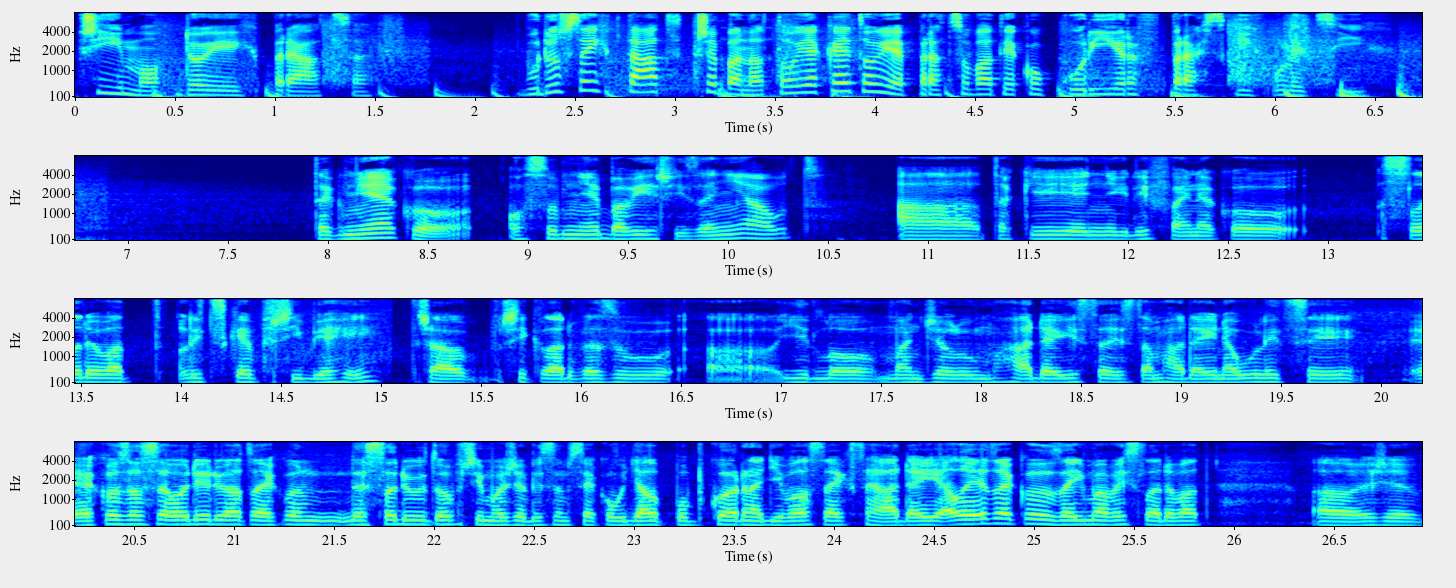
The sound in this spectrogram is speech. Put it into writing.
přímo do jejich práce. Budu se jich ptát třeba na to, jaké to je pracovat jako kurýr v pražských ulicích. Tak mě jako osobně baví řízení aut a taky je někdy fajn jako sledovat lidské příběhy. Třeba příklad vezu a jídlo manželům, hádají se, tam hádají na ulici. Jako zase odjedu a to jako nesleduju to přímo, že bych si jako udělal popcorn a díval se, jak se hádají, ale je to jako zajímavé sledovat, že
